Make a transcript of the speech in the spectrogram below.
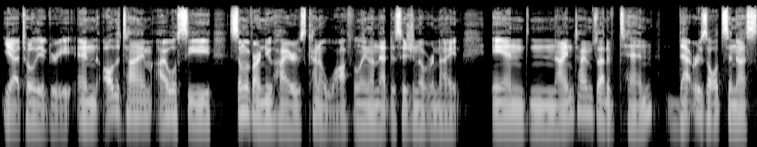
Yeah, totally agree. And all the time, I will see some of our new hires kind of waffling on that decision overnight. And nine times out of 10, that results in us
